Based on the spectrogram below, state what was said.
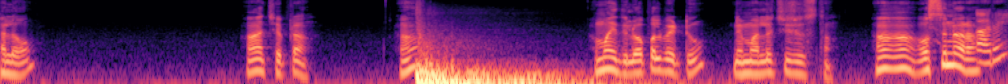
హలో. చెప్పరా? అమ్మా ఇది లోపల పెట్టు. నేను మళ్ళీ వచ్చి చూస్తాం. వస్తున్నారా? అరే.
